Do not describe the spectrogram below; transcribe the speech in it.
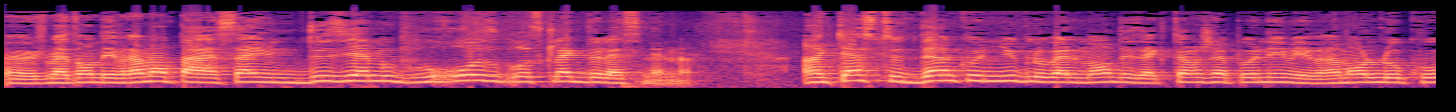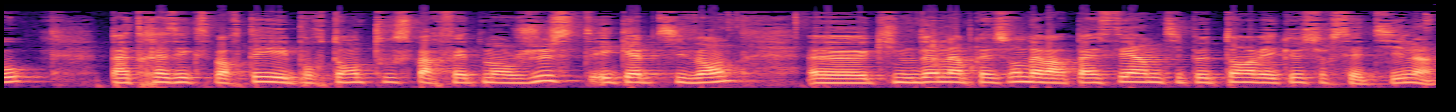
Euh, je m'attendais vraiment pas à ça. Une deuxième grosse grosse claque de la semaine. Un cast d'inconnus globalement, des acteurs japonais mais vraiment locaux, pas très exportés et pourtant tous parfaitement justes et captivants, euh, qui nous donnent l'impression d'avoir passé un petit peu de temps avec eux sur cette île.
